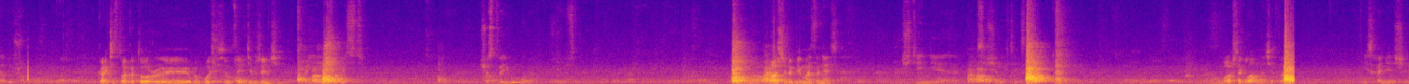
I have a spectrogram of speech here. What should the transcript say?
Широта души, Качества, которые вы больше всего цените в женщине? приветливость, чувство юмора. А, Ваше любимое занятие? чтение священных текстов, А, Ваша главная черта? нисходящее,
